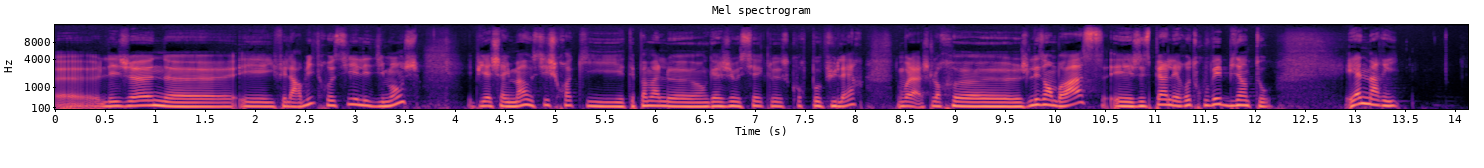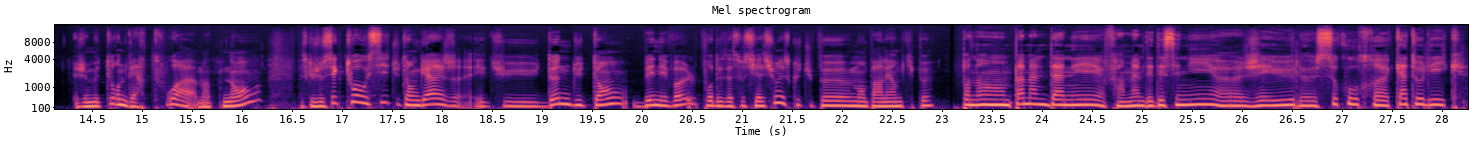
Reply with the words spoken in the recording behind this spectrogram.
euh, les jeunes et il fait l'arbitre aussi les dimanches. Et puis il y a Shaima aussi, je crois, qui était pas mal engagé aussi avec le secours populaire. Donc voilà, je, leur, je les embrasse et j'espère les retrouver bientôt. Et Anne-Marie, je me tourne vers toi maintenant, parce que je sais que toi aussi tu t'engages et tu donnes du temps bénévole pour des associations. Est-ce que tu peux m'en parler un petit peu? Pendant pas mal d'années, enfin même des décennies, euh, j'ai eu le secours euh, catholique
